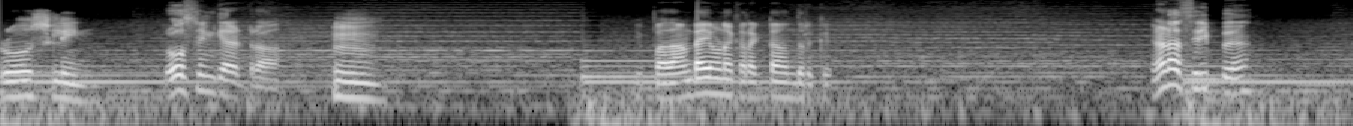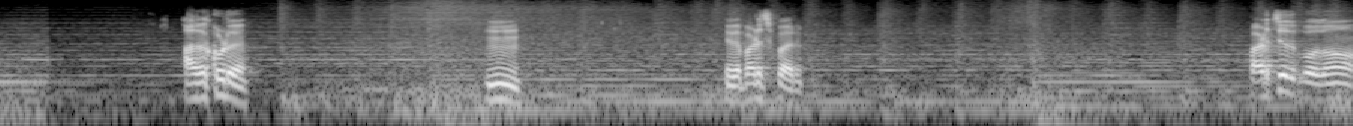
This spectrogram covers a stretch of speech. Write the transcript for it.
ரோஸ்லின் ரோஸ்லின் கேரக்டரா ம். இப்போ தாண்டா இவனை கரெக்டாக வந்திருக்கு. என்னடா சிரிப்பு? அதை கொடு. ம். இதை படிச்சு பாரு. படிச்சது போதும்.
